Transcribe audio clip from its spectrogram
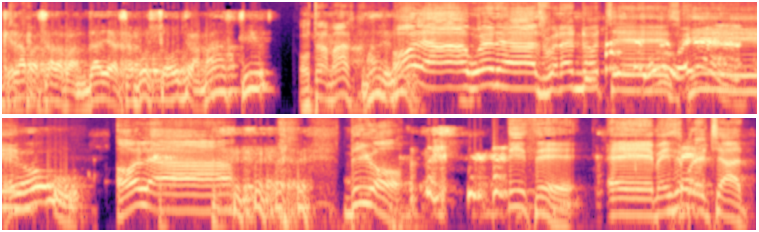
¿Qué le ha pasado a la pantalla? ¿Se ha puesto otra más, tío? Otra más. Madre mía. Hola, buenas, buenas noches. Hello. Hola. Digo, dice, eh, me dice por el chat,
